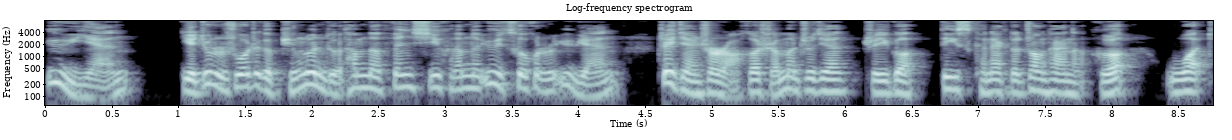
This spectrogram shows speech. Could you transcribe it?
预言，也就是说这个评论者他们的分析和他们的预测或者是预言这件事儿啊和什么之间是一个 disconnect 的状态呢？和 what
